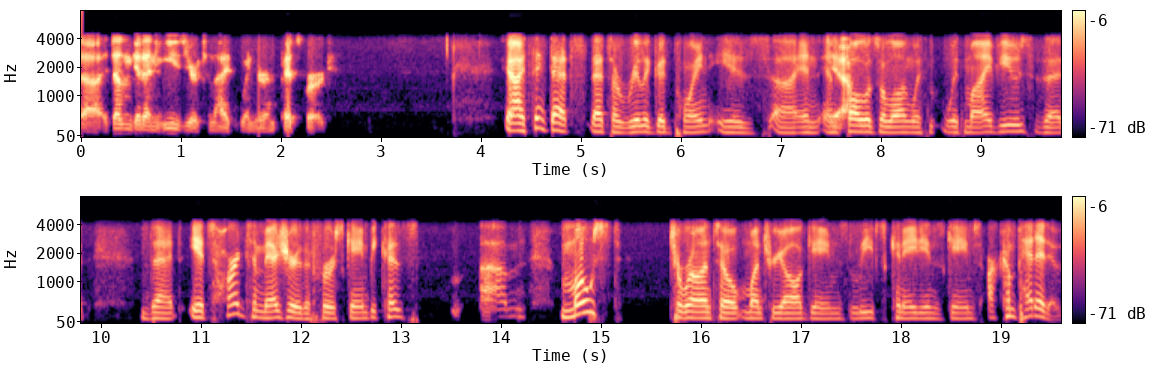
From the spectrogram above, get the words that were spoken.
uh, it doesn't get any easier tonight when you're in Pittsburgh. Yeah, I think that's that's a really good point. Is uh, and and yeah. follows along with with my views that that it's hard to measure the first game because um, most Toronto, Montreal games, Leafs, Canadiens games are competitive.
